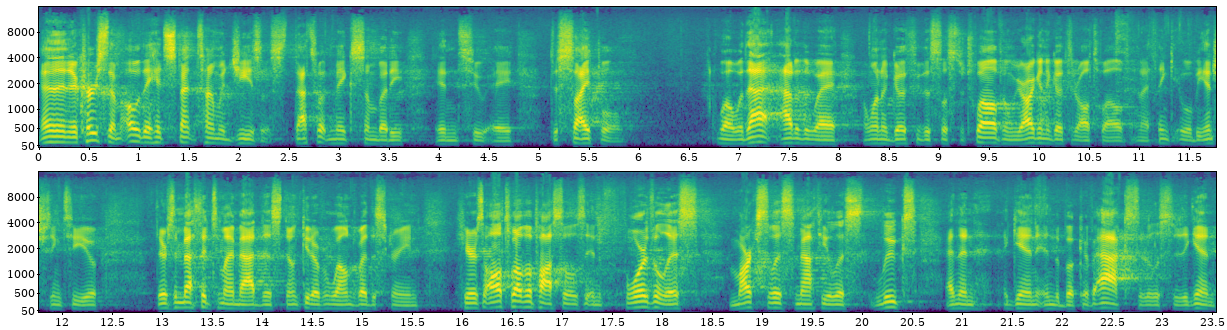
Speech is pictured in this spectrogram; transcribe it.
And then it occurs to them, oh, they had spent time with Jesus. That's what makes somebody into a disciple. Well, with that out of the way, I want to go through this list of 12, and we are going to go through all 12, and I think it will be interesting to you. There's a method to my madness. Don't get overwhelmed by the screen. Here's all 12 apostles in four of the lists Mark's list, Matthew's list, Luke's, and then again in the book of Acts, they're listed again.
